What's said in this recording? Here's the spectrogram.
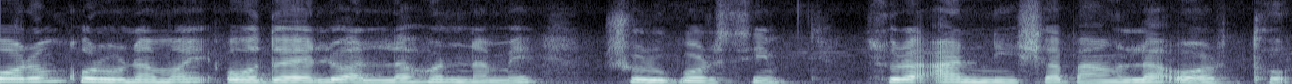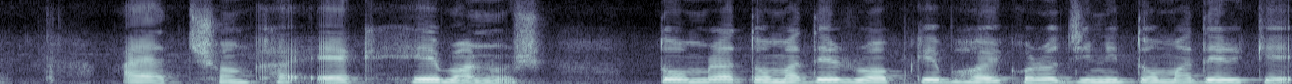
পরম করুণাময় ও দয়ালু আল্লাহর নামে শুরু করছি। সুরা আর নিশা বাংলা অর্থ। আয়াত সংখ্যা এক, হে মানুষ, তোমরা তোমাদের রবকে ভয় করো যিনি তোমাদেরকে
